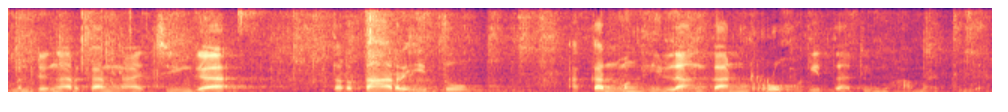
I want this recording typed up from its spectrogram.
mendengarkan ngaji nggak tertarik itu akan menghilangkan ruh kita di Muhammadiyah.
